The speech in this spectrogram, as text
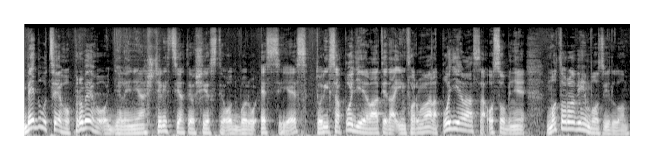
vedúceho prvého oddelenia 46. odboru SCS, ktorý sa podiela, teda informoval a podiela sa osobne motorovým vozidlom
